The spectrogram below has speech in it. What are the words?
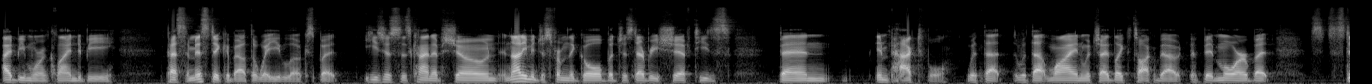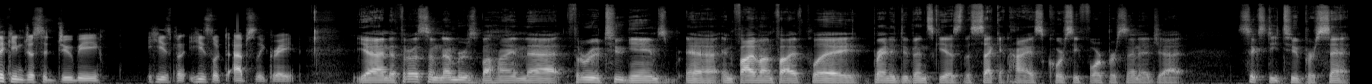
I'd be more inclined to be pessimistic about the way he looks. But he's just has kind of shown, and not even just from the goal, but just every shift he's been impactful with that with that line, which I'd like to talk about a bit more. But sticking just to Doobie, he's been he's looked absolutely great. Yeah, and to throw some numbers behind that, through two games uh, in five on five play, Brandon Dubinsky has the second highest Corsi For percentage at 62%,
